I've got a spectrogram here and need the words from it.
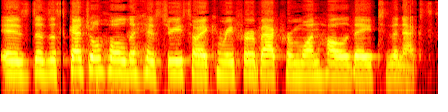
is does the schedule hold a history so I can refer back from one holiday to the next?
